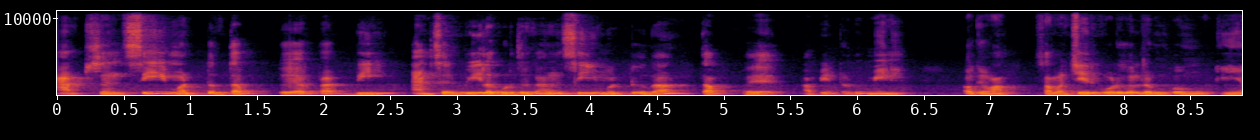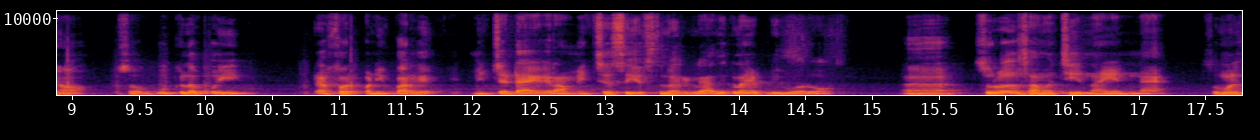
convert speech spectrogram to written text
ஆப்ஷன் சி மட்டும் தப்பு. அப்போ பி ஆன்சர் பியில் கொடுத்துருக்காங்க. சி மட்டும் தான் தப்பு அப்படின்றது மீனிங் ஓகேவா சமச்சீர் கோடுகள் ரொம்ப முக்கியம். ஸோ புக்கில் போய் ரெஃபர் பண்ணி பாருங்க. மிச்ச டயக்ராம் மிச்ச சேஃப்ஸ்லாம் இருக்குல்ல அதுக்கெல்லாம் எப்படி வரும்? சுழல் சமச்சீர்னா என்ன? சுமல்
